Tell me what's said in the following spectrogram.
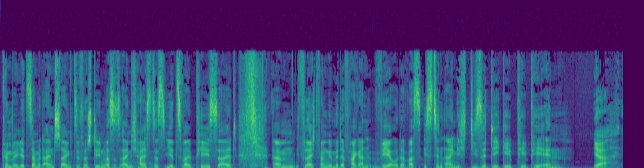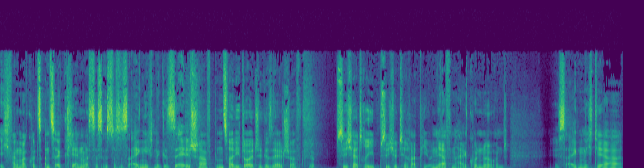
können wir jetzt damit einsteigen zu verstehen, was es eigentlich heißt, dass ihr zwei Ps seid. Ähm, vielleicht fangen wir mit der Frage an, wer oder was ist denn eigentlich diese D DGPPN. Ja, ich fange mal kurz an zu erklären, was das ist. Das ist eigentlich eine Gesellschaft, und zwar die Deutsche Gesellschaft für Psychiatrie, Psychotherapie und Nervenheilkunde und ist eigentlich der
